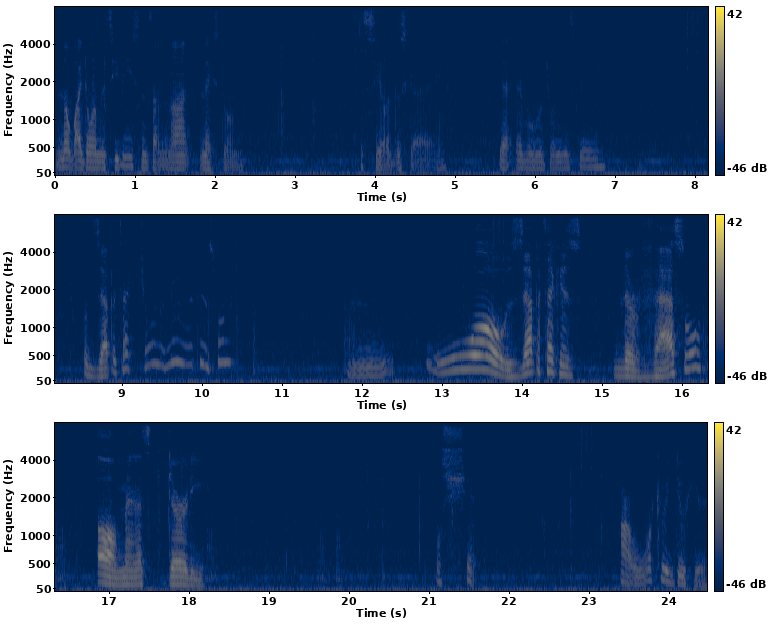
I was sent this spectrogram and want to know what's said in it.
Nope, I don't have a TV since I'm not next to him. Let's see how this guy. Yeah, everyone will join against me. Would Zapotec join with me with this one? Mm, Whoa, Zapotec is their vassal? Oh man, that's dirty. Well, shit. Alright, what can we do here?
